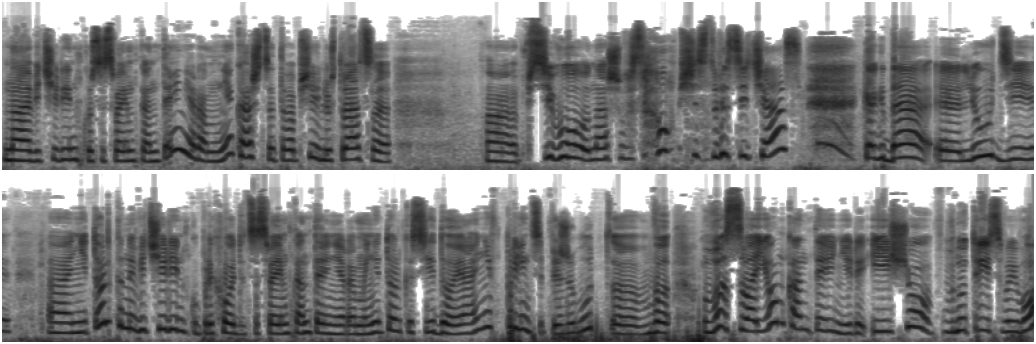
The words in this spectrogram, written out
на вечеринку со своим контейнером, мне кажется, это вообще иллюстрация а, всего нашего сообщества сейчас, когда э, люди не только на вечеринку приходят со своим контейнером и не только с едой, а они в принципе живут э, в, в своем контейнере и еще внутри своего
